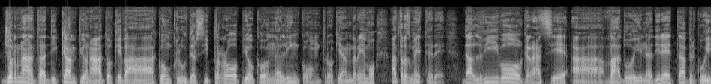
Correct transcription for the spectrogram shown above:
giornata di campionato che va a concludersi proprio con l'incontro che andremo a trasmettere dal vivo grazie a Vado in diretta per cui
